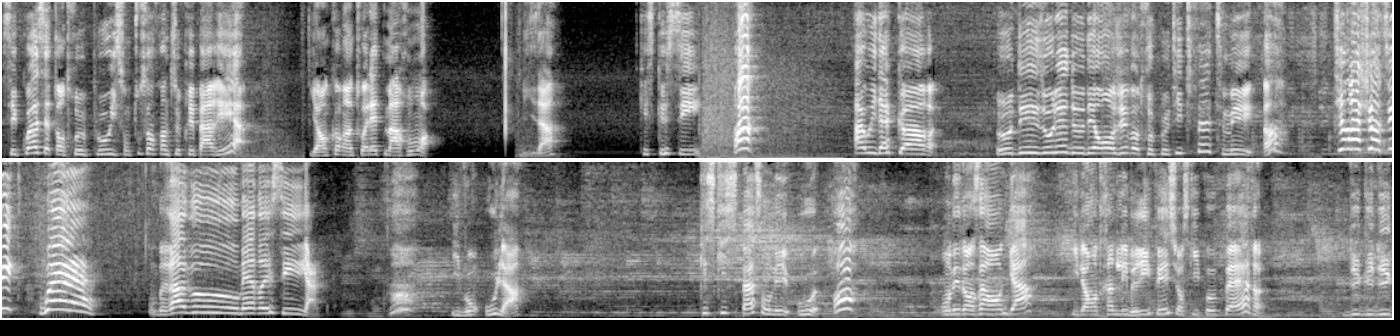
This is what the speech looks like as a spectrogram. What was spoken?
c'est quoi cet entrepôt? Ils sont tous en train de se préparer. Il y a encore un toilette marron. Bizarre. Qu'est-ce que c'est? Ah! Ah oui, d'accord. Euh, désolé de déranger votre petite fête, mais... Ah! Tire la chasse vite! Ouais! Bravo! Merci! Oh! Ils vont où, là? Qu'est-ce qui se passe? On est où? Oh! On est dans un hangar? Il est en train de les briefer sur ce qu'il faut faire? Dig, dig,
